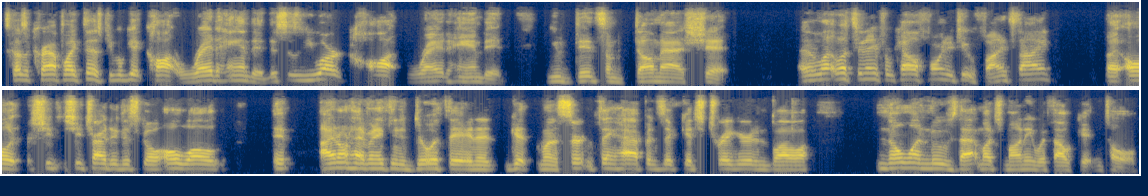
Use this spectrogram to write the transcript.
It's because of crap like this. People get caught red handed. This is, you are caught red handed. You did some dumbass shit. And what's her name from California, too? Feinstein? Like, oh, she she tried to just go, oh, well, it I don't have anything to do with it. And it get when a certain thing happens, it gets triggered and blah, blah no one moves that much money without getting told.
